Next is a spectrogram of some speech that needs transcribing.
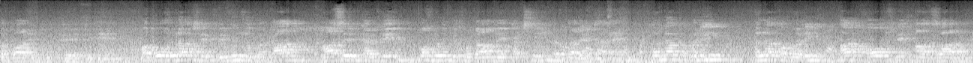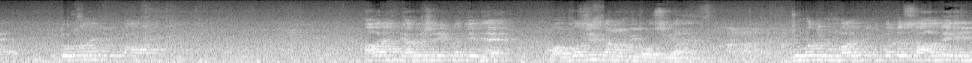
پر وارد ہوتے رہتے ہیں۔ اور وہ اللہ سے فیوز و برکات حاصل کر کے مخلوق کے خدا میں تقسیم کرتا رہتا ہے۔ اللہ کا ولی، اللہ کا ولی ہر خوف سے آزاد ہے۔ دوستوں آج پیار شریف کا دن ہے اور مسجد کا نام بھی غوثیہ ہے۔ جمعۃ المبارک کی مقدس ساعتیں ہیں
